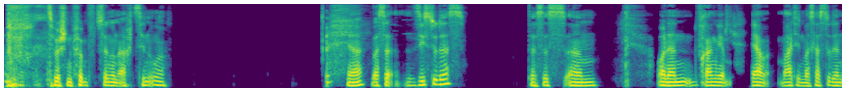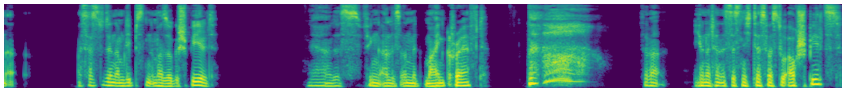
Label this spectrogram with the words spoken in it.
zwischen 15 und 18 Uhr. Ja, was siehst du das? Das ist, ähm, und dann fragen wir, ja, Martin, was hast du denn, was hast du denn am liebsten immer so gespielt? Ja, das fing alles an mit Minecraft. Sag mal, Jonathan, ist das nicht das, was du auch spielst?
